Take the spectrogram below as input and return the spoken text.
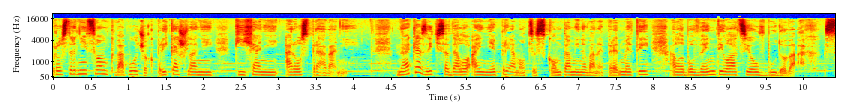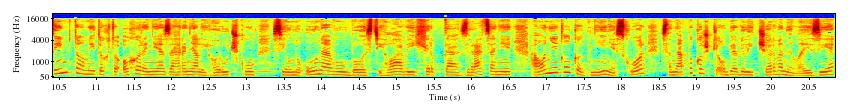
prostredníctvom kvapôčok pri kašľaní, kýchaní a rozprávaní. Nakaziť sa dalo aj nepriamo cez kontaminované predmety alebo ventiláciou v budovách. Symptómy tohto ochorenia zahrňali horúčku, silnú únavu, bolesti hlavy, chrbta, zvracanie a o niekoľko dní neskôr sa na pokožke objavili červené lézie,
